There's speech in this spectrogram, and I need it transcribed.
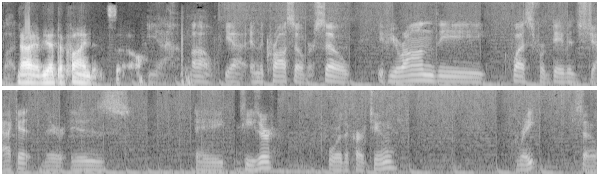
But I have yet to find it, so yeah. Oh, yeah, and the crossover. So, if you're on the quest for David's jacket, there is a teaser for the cartoon. Great. So,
